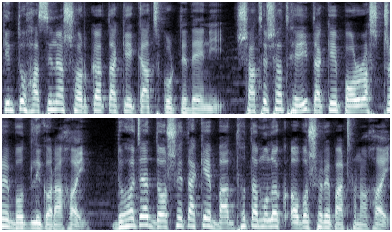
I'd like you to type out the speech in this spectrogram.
কিন্তু হাসিনা সরকার তাকে কাজ করতে দেয়নি। সাথে সাথেই তাকে পররাষ্ট্রে বদলি করা হয়। দু হাজার দশে তাকে বাধ্যতামূলক অবসরে পাঠানো হয়।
